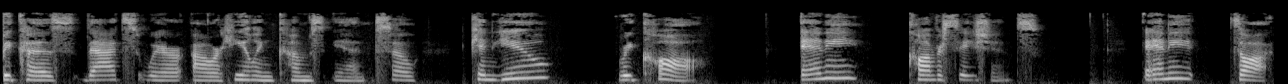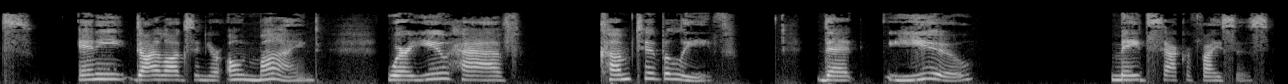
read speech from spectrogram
Because that's where our healing comes in. So can you recall any conversations, any thoughts, any dialogues in your own mind where you have come to believe that you made sacrifices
